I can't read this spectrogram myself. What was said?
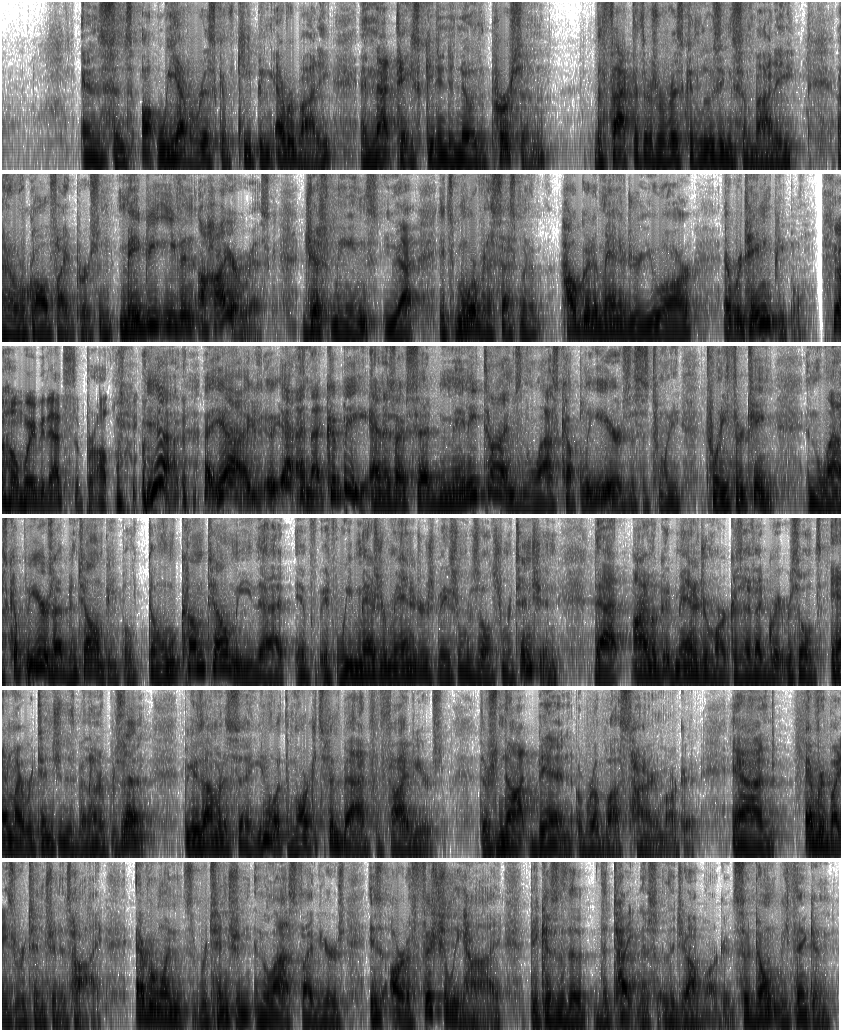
And since uh, we have a risk of keeping everybody, and that takes getting to know the person, the fact that there's a risk in losing somebody, an overqualified person, maybe even a higher risk, just means you have, it's more of an assessment of how good a manager you are at retaining people. Oh, maybe that's the problem. yeah, uh, yeah, yeah, and that could be. And as I've said many times in the last couple of years, this is 20, 2013. In the last couple of years, I've been telling people, don't come tell me that if, if we measure managers based on results from retention, that I'm a good manager, Mark, because I've had great results and my retention has been 100%. Because I'm going to say, you know what, the market's been bad for five years. There's not been a robust hiring market. And everybody's retention is high. Everyone's retention in the last five years is artificially high because of the, the tightness of the job market. So don't be thinking,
